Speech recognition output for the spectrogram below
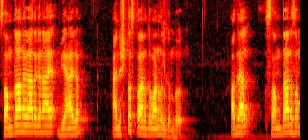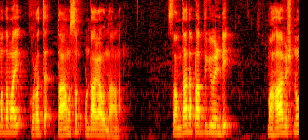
സന്താനകാരകനായ വ്യാഴം അനിഷ്ടസ്ഥാനത്തുമാണ് നിൽക്കുന്നത്. അതിനാൽ സന്താന സംബന്ധമായി കുറച്ച് താമസം ഉണ്ടാകാവുന്നതാണ്. സന്താനപ്രാപ്തിക്ക് വേണ്ടി മഹാവിഷ്ണു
